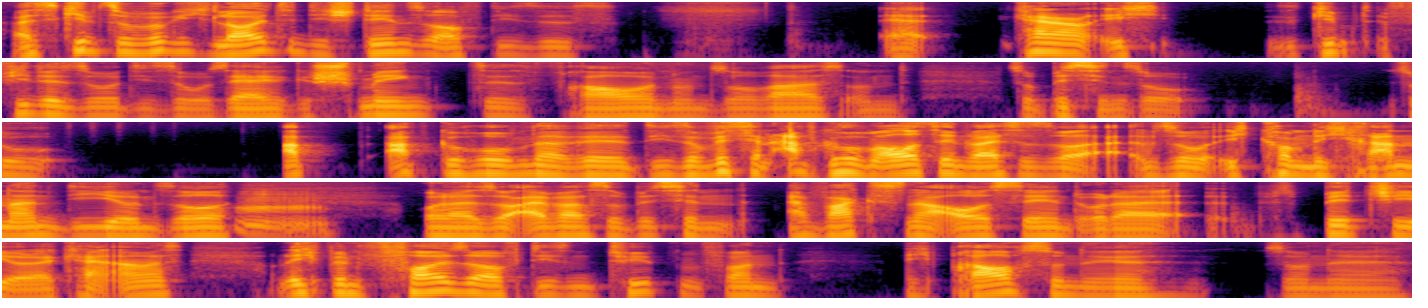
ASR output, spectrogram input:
Weil es gibt so wirklich Leute, die stehen so auf dieses. Äh, keine Ahnung, ich. Es gibt viele so, die so sehr geschminkte Frauen und sowas und so ein bisschen so. So abgehobenere, die so ein bisschen abgehoben aussehen, weißt du, so, so ich komme nicht ran an die und so. Hm. Oder so einfach so ein bisschen erwachsener aussehend oder bitchy oder keine Ahnung was. Und ich bin voll so auf diesen Typen von, ich brauche so eine, so eine,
